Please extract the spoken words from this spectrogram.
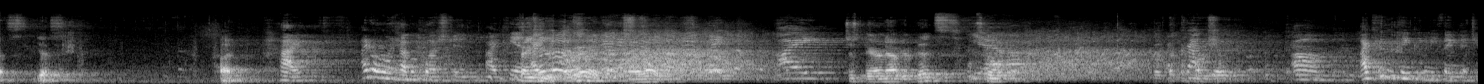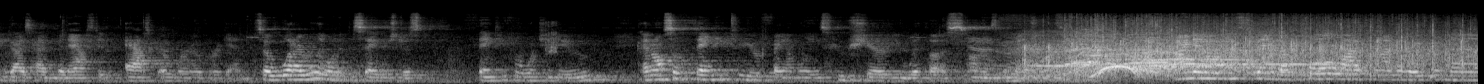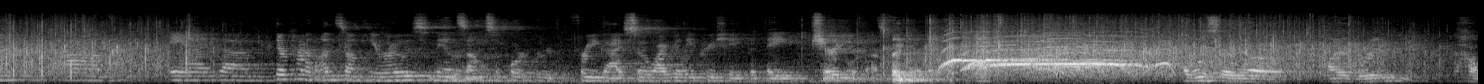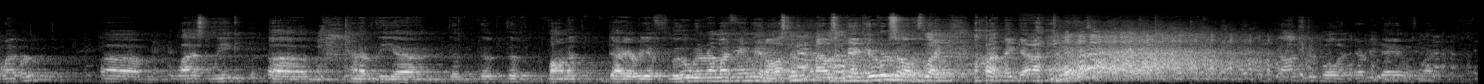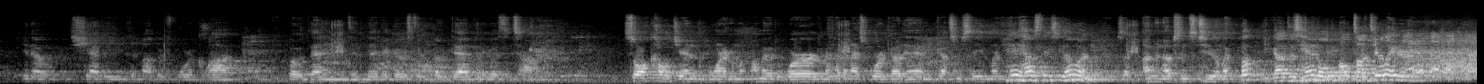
Yes, yes. Hi. Hi. I don't really have a question. I can't. Thank I you. don't. Okay, all right. I, Just airing out your pits? Let's go. yeah. I forgot you. Um, I couldn't think of anything that you guys hadn't been asked, asked over and over again. So what I really wanted to say was just thank you for what you do. And also thank you to your families who share you with us on these conventions. And um, they're kind of the unsung heroes, and the unsung support group for you guys. So I really appreciate that they share you with us. Thank you. I will say, uh, I agree. However, um, last week, um, kind of the, uh, the, the, the vomit diarrhea flu went around my family in Austin, and I was in Vancouver, so I was like, oh, thank God. I dodged a bullet. Every day it was like, you know, Chevy up at four o'clock, both ends, and then it goes to Odette, then it goes to Tom. So I'll call Jen in the morning, I'm my way to work, and I had a nice workout in, got some sleep. I'm like, hey, how's things going? She's like, I've been up since two. I'm like, well, you got this handled, I'll talk to you later.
